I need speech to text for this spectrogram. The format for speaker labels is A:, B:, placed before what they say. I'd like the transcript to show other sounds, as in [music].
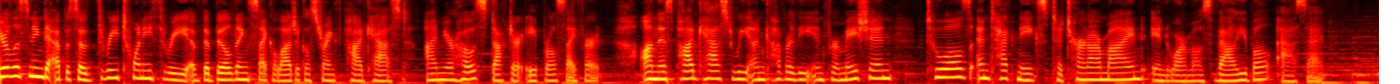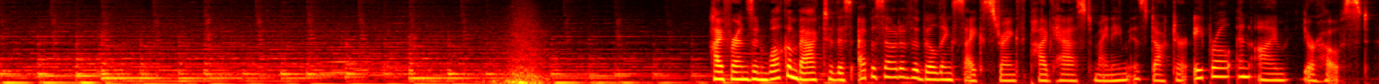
A: You're listening to episode 323 of the Building Psychological Strength podcast. I'm your host, Dr. April Seifert. On this podcast, we uncover the information, tools, and techniques to turn our mind into our most valuable asset. Hi, friends, and welcome back to this episode of the Building Psych Strength podcast. My name is Dr. April, and I'm your host.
